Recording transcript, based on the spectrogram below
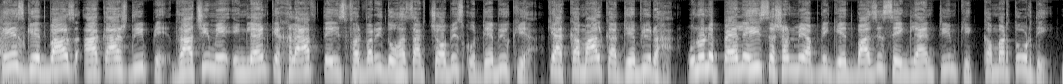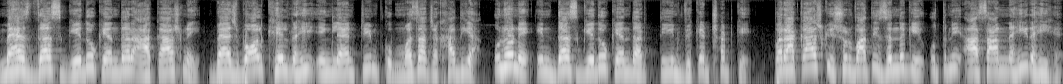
तेज गेंदबाज आकाशदीप ने रांची में इंग्लैंड के खिलाफ 23 फरवरी 2024 को डेब्यू किया। क्या कमाल का डेब्यू रहा। उन्होंने पहले ही सेशन में अपनी गेंदबाजी से इंग्लैंड टीम की कमर तोड़ दी। महज 10 गेंदों के अंदर आकाश ने बैचबॉल खेल रही इंग्लैंड टीम को मज़ा चखा दिया। उन्होंने इन 10 गेंदों के अंदर तीन विकेट छटके पर आकाश की शुरुआती ज़िंदगी उतनी आसान नहीं रही है।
